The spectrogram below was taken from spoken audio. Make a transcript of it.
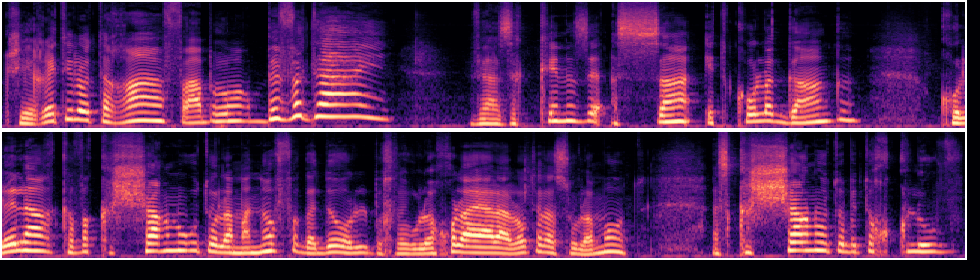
כשהראיתי לו את הרף, האבא אמר, בוודאי. והזקן הזה עשה את כל הגג, כולל ההרכבה, קשרנו אותו למנוף הגדול, בכלל הוא לא יכול היה לעלות על הסולמות, אז קשרנו אותו בתוך כלוב,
